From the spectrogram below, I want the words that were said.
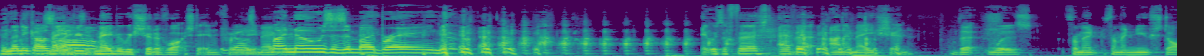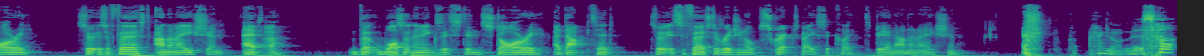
and then he goes, Maybe "Oh." maybe we should have watched it in 3D. goes, maybe my nose is in my brain. it was the first ever animation that was from a from a new story. So it was the first animation ever that wasn't an existing story adapted. So it's the first original script, basically, to be an animation. Hang on, it's hard.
